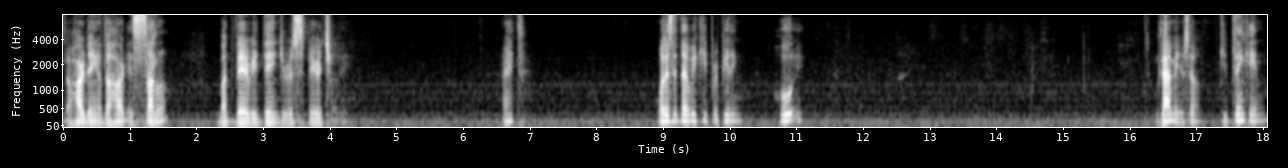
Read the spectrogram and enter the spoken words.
The hardening of the heart is subtle, but very dangerous spiritually. Right? What is it that we keep repeating? Who Examine yourself. Keep thinking.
